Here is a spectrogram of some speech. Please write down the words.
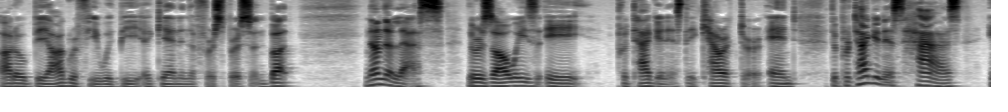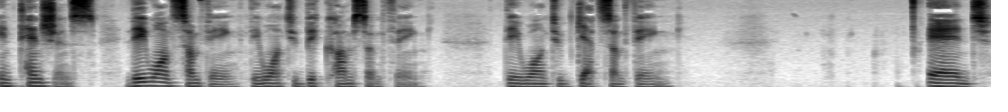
autobiography would be again in the first person. But nonetheless, there is always a protagonist, a character, and the protagonist has intentions. They want something, they want to become something, they want to get something. And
